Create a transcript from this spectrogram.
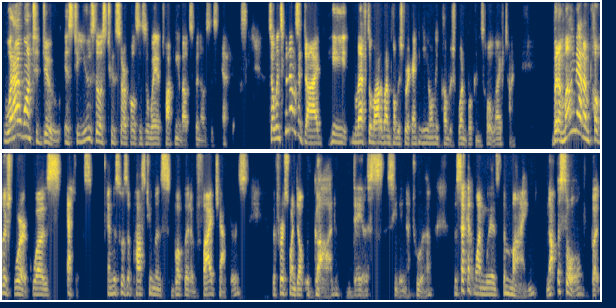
what I want to do is to use those two circles as a way of talking about Spinoza's ethics. So when Spinoza died, he left a lot of unpublished work. I think he only published one book in his whole lifetime. But among that unpublished work was Ethics. And this was a posthumous booklet of five chapters. The first one dealt with God, Deus, sive natura. The second one was the mind, not the soul, but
